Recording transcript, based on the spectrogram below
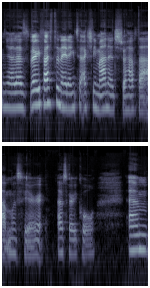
Yeah that's very fascinating to actually manage to have that atmosphere. That's very cool. Um,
